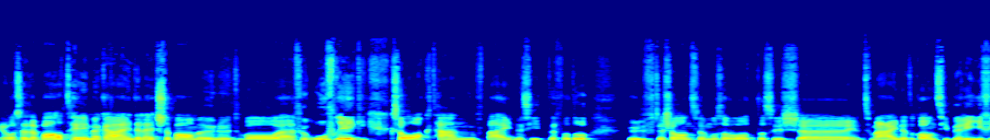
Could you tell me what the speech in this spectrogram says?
Ja, es hat ein paar Themen gegeben in den letzten paar Monaten, die äh, für Aufregung gesorgt haben, auf beiden Seiten von der fünften Chance, wenn man so will. Das ist äh, zum einen der ganze Bereich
